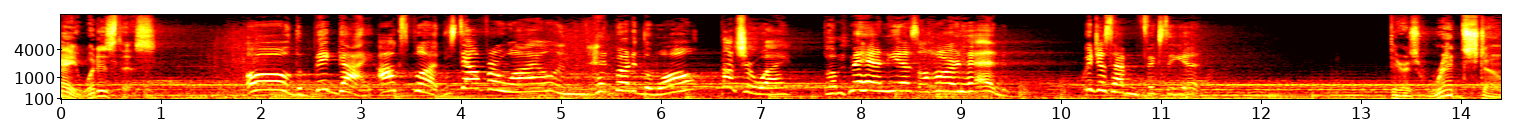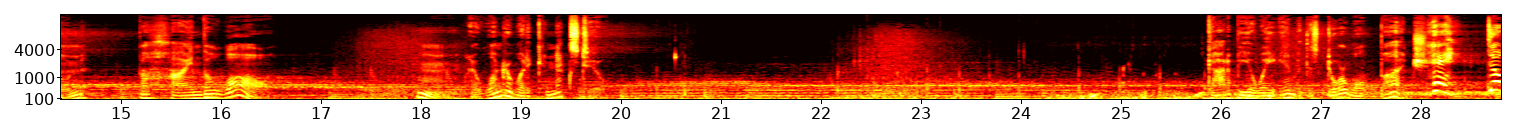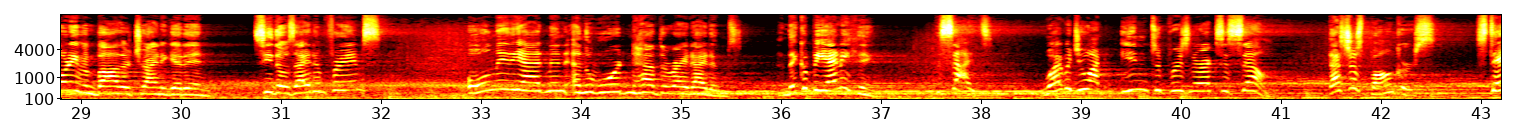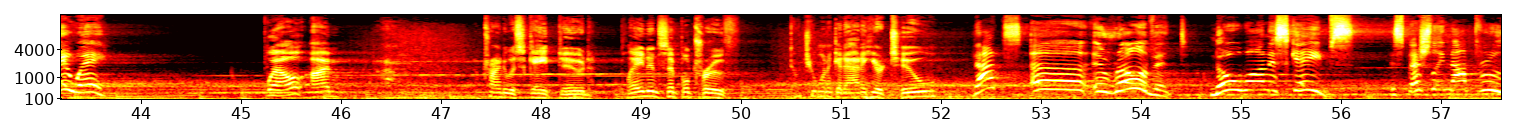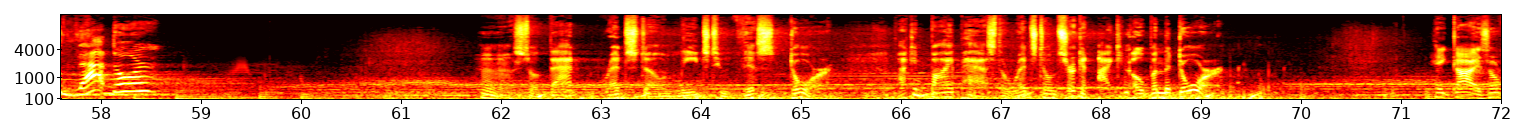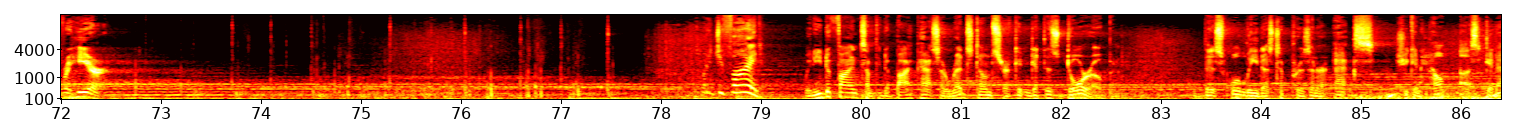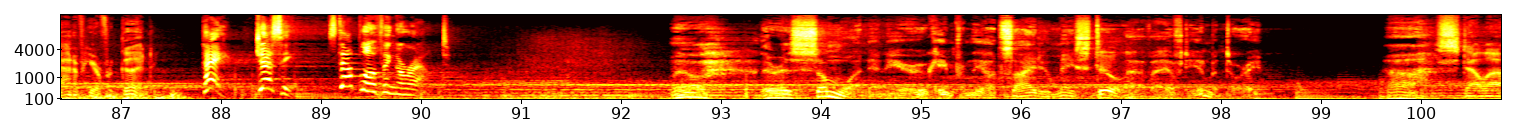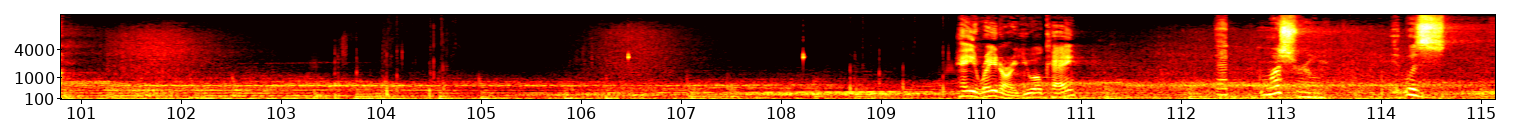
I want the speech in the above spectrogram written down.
Hey, what is this? Oh, the big guy, Oxblood, was down for a while and headbutted the wall. Not sure why. But man, he has a hard head. We just haven't fixed it yet. There's redstone behind the wall. Hmm, I wonder what it connects to. Gotta be a way in, but this door won't budge. Hey, don't even bother trying to get in. See those item frames? Only the admin and the warden have the right items. And they could be anything. Besides, why would you want into Prisoner X's cell? That's just bonkers. Stay away. Well, I'm. I'm trying to escape, dude. Plain and simple truth. Don't you want to get out of here, too? That's, uh, irrelevant. No one escapes. Especially not through that door. Hmm, so that redstone leads to this door. I can bypass the redstone circuit. I can open the door. Hey guys, over here. What did you find? We need to find something to bypass a redstone circuit and get this door open. This will lead us to Prisoner X. She can help us get out of here for good. Hey, Jesse, stop loafing around. Well, there is someone in here who came from the outside who may still have a hefty inventory. Ah, Stella. Hey, Radar, you okay? That mushroom. It was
